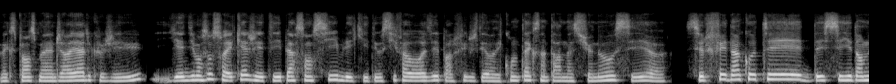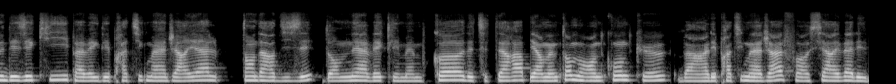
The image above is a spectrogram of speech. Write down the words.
l'expérience managériale que j'ai eue, il y a une dimension sur laquelle j'ai été hypersensible et qui était aussi favorisée par le fait que j'étais dans des contextes internationaux. C'est euh, c'est le fait d'un côté d'essayer d'emmener des équipes avec des pratiques managériales standardisées, d'emmener avec les mêmes codes, etc. Et en même temps me rendre compte que ben les pratiques managériales, il faut aussi arriver à les,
